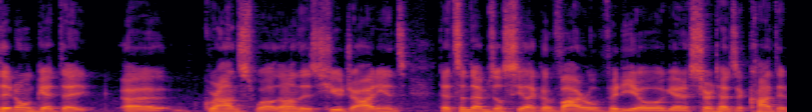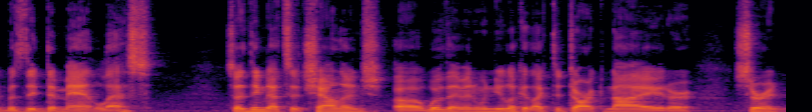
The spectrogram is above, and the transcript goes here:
they don't get that uh, groundswell. They don't have this huge audience that sometimes you'll see like a viral video or get a certain types of content, but they demand less. So I think that's a challenge uh, with them. And when you look at like the Dark Knight or certain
